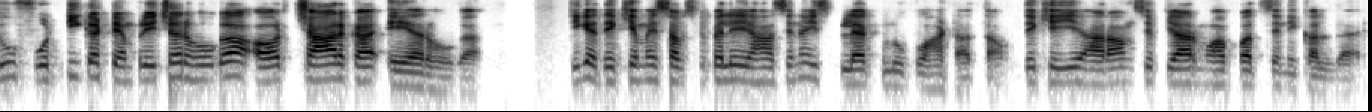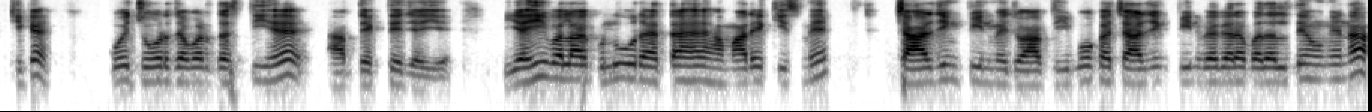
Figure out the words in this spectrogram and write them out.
240 का टेम्परेचर होगा और चार का एयर होगा। ठीक है? देखिए, मैं सबसे पहले यहाँ से ना इस ब्लैक ग्लू को हटाता हूँ। देखिए, ये आराम से प्यार मोहब्बत से निकल रहा है। ठीक है? कोई ज़ोर ज़बरदस्ती है? आप देखते जाइए। यही वाला ग्लू रहता है हमारे किसमें? चार्जिंग पिन में जो आप वीवो का चार्जिंग पिन वगैरह बदलते होंगे ना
